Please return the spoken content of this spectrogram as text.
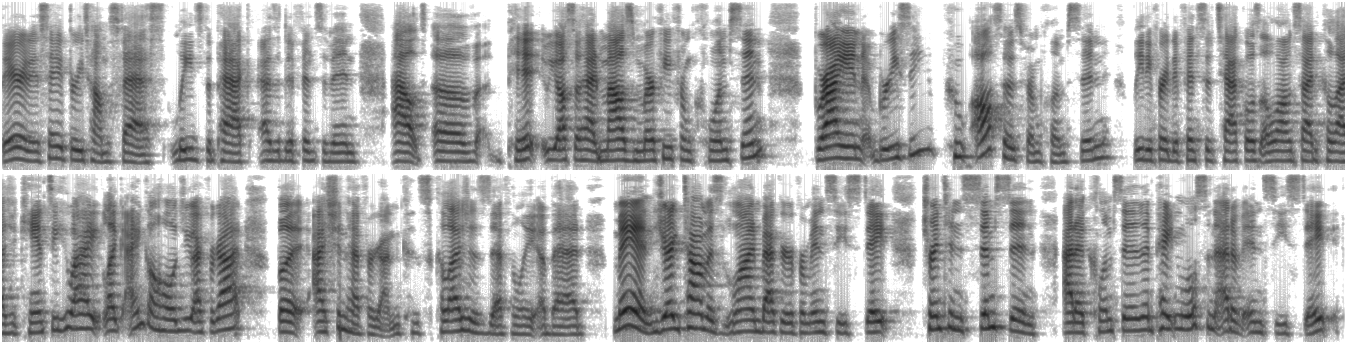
there it is, say it three times fast, leads the pack as a defensive end out of Pitt. We also had Myles Murphy from Clemson, Bryan Bresee, who also is from Clemson, leading for defensive tackles alongside Calijah Kancey, who I like. I ain't gonna hold you. I forgot, but I shouldn't have forgotten because Calijah is definitely a bad man. Drake Thomas, linebacker from NC State, Trenton Simpson out of Clemson, and then Peyton Wilson out of NC State,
